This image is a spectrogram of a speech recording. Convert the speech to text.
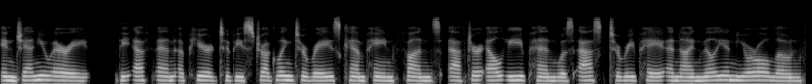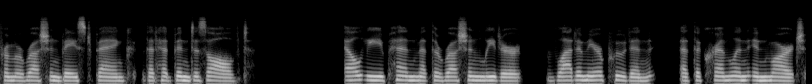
In January, the FN appeared to be struggling to raise campaign funds after Le Pen was asked to repay a 9 million euro loan from a Russian-based bank that had been dissolved. Le Pen met the Russian leader, Vladimir Putin, at the Kremlin in March,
